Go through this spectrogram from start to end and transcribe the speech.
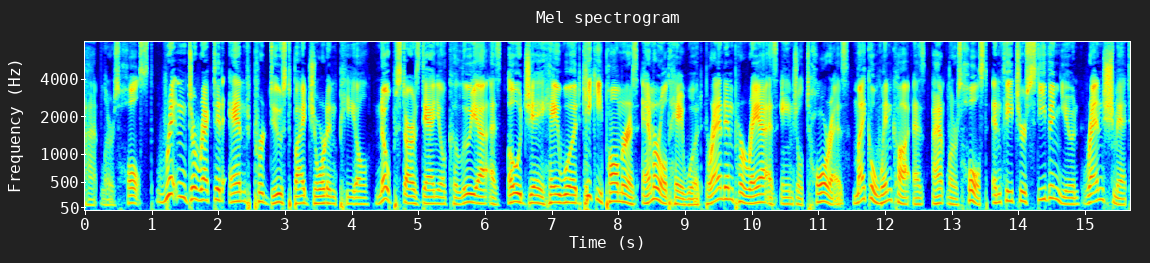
Antlers Holst. Written, directed, and produced by Jordan Peele, Nope stars Daniel Kaluuya as OJ Haywood, Keke Palmer as Emerald Haywood, Brandon Perea as Angel Torres, Michael Wincott as Antlers Holst, and features Steven Yeun, Wrenn Schmidt,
